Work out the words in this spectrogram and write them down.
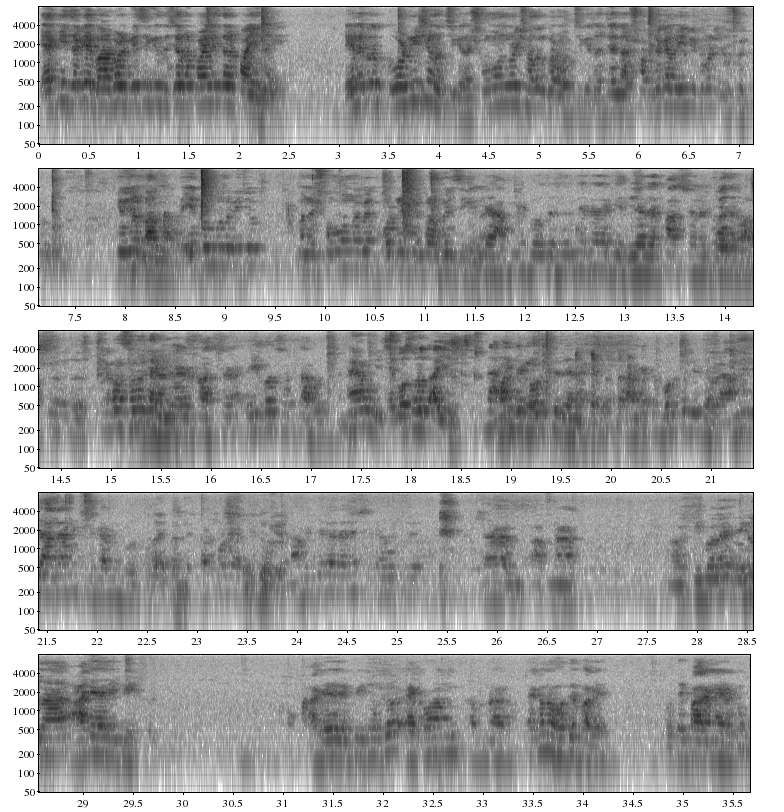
একই জায়গায় বারবার গেছে কিন্তু যারা পায়নি তারা পাই নাই এখানে কোনো কোঅর্ডিনেশন হচ্ছে কিনা সমন্বয় সাধন করা হচ্ছে কিনা যে না সব জায়গায় আমি ইন্ডিপেন্ডেন্ট করব কেউ যেন বাদ না পড়ে এরকম কোনো কিছু মানে সমন্বয় কোঅর্ডিনেশন করা হয়েছে কিনা এটা আপনি বলতেছেন কি হাজার পাঁচ সালের দু হাজার পাঁচ সালে। এবছরও দুই তাই। সালে এই বছরটা হচ্ছে হ্যাঁ, ওই এবছরও তাই হচ্ছে আমাকে বলতে দেন। আমাকে তো বলতে দিতে হবে আমি যা জানি সেটা আমি বলব. তারপরে। আমি যেটা জানি সেটা হচ্ছে আপনার কি বলে এগুলা আগে রিপিট হতো আগে রিপিট হতো এখন আপনার এখনও হতে পারে হতে পারে না এরকম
